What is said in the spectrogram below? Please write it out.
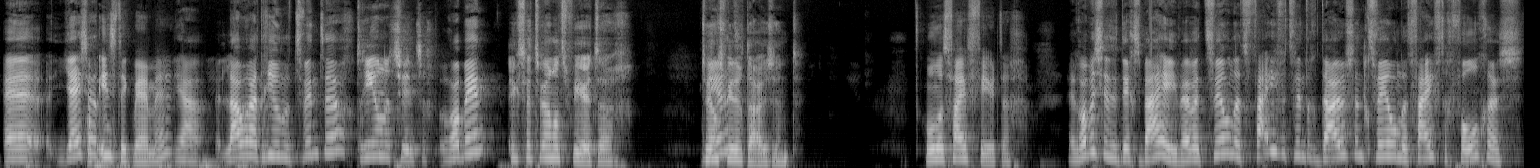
Eh, jij Op zei... Instagram, hè? Ja, Laura 320. 320. Robin? Ik zei 240. 240.000. 145. En Robin zit er dichtstbij. We hebben 225.250 volgers.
